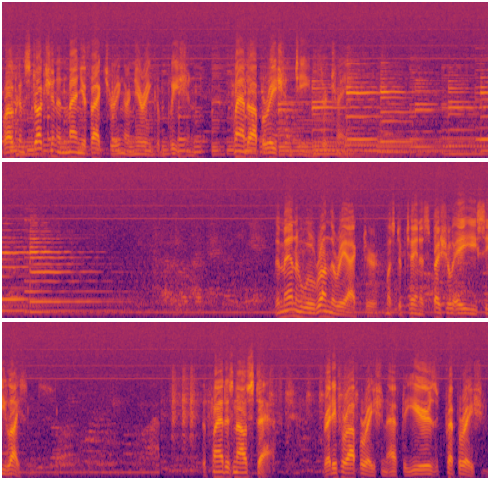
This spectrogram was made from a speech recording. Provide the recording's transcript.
While construction and manufacturing are nearing completion, plant operation teams are trained. The men who will run the reactor must obtain a special AEC license. The plant is now staffed, ready for operation after years of preparation.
